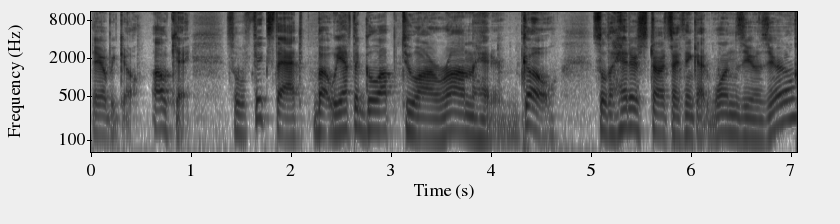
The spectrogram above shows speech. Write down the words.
There we go. Okay, so we'll fix that, but we have to go up to our ROM header. Go. So the header starts, I think, at 100.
